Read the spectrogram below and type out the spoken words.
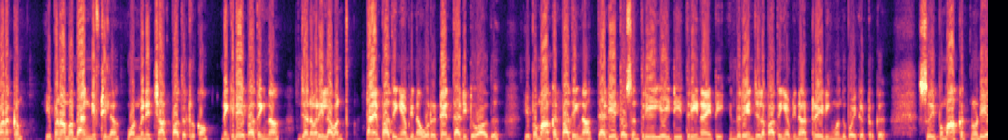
வணக்கம். இப்போ நாம பேங்க் நிஃப்டியில் ஒன் மினிட் சார்ட் பார்த்துட்ருக்கோம் இன்றைக்கி இன்னைக்கு டே பார்த்தீங்கன்னா ஜனவரி லெவன்த் டைம் பார்த்தீங்க அப்படின்னா ஒரு டென் தேர்ட்டி டூ ஆகுது. இப்போ மார்க்கெட் பார்த்தீங்கன்னா thirty eight thousand three eighty three ninety இந்த ரேஞ்சில் பார்த்தீங்க அப்படின்னா ட்ரேடிங் வந்து போய்கிட்டு இருக்கு ஸோ இப்போ மார்க்கெட்னுடைய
